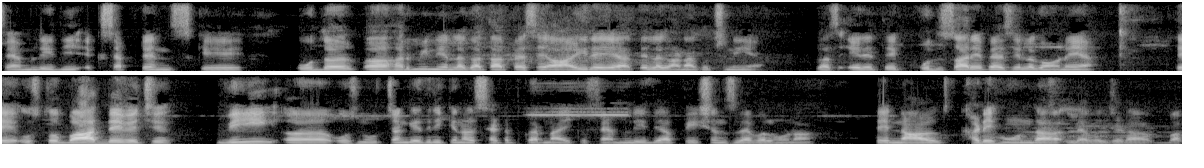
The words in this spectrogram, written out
ਫੈਮਿਲੀ ਦੀ ਐਕਸੈਪਟੈਂਸ ਕਿ ਉਧਰ ਹਰ ਮਹੀਨੇ ਲਗਾਤਾਰ ਪੈਸੇ ਆ ਹੀ ਰਹੇ ਆ ਤੇ ਲਗਾਉਣਾ ਕੁਝ ਨਹੀਂ ਹੈ ਪਲੱਸ ਇਹਦੇ ਤੇ ਖੁਦ ਸਾਰੇ ਪੈਸੇ ਲਗਾਉਣੇ ਆ ਤੇ ਉਸ ਤੋਂ ਬਾਅਦ ਦੇ ਵਿੱਚ ਵੀ ਅ, ਉਸ ਨੂੰ ਚੰਗੇ ਤਰੀਕੇ ਨਾਲ ਸੈਟਅਪ ਕਰਨਾ ਇੱਕ ਫੈਮਿਲੀ ਦਾ ਪੇਸ਼ੈਂਸ ਲੈਵਲ ਹੋਣਾ ਤੇ ਨਾਲ ਖੜੇ ਹੋਣ ਦਾ ਲੈਵਲ ਜਿਹੜਾ ਬ-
